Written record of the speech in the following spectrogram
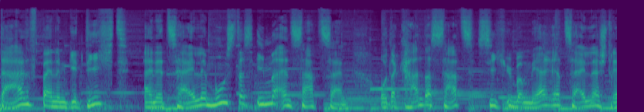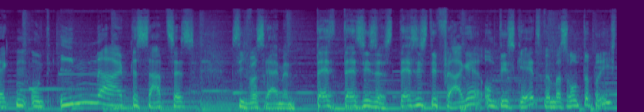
darf bei einem Gedicht eine Zeile, muss das immer ein Satz sein? Oder kann der Satz sich über mehrere Zeilen erstrecken und innerhalb des Satzes sich was reimen? Das, das ist es. Das ist die Frage, um die es geht, wenn man es runterbricht.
